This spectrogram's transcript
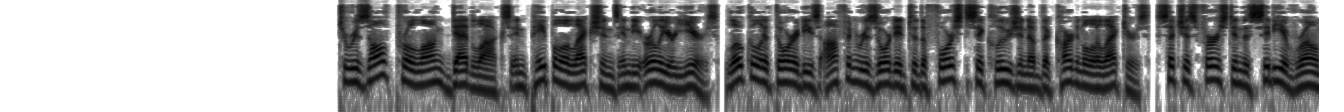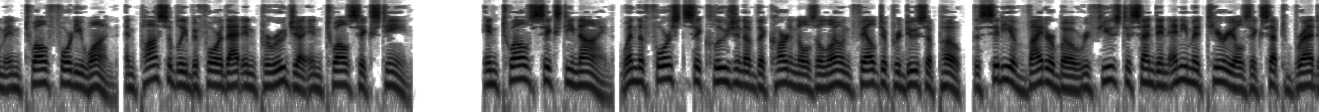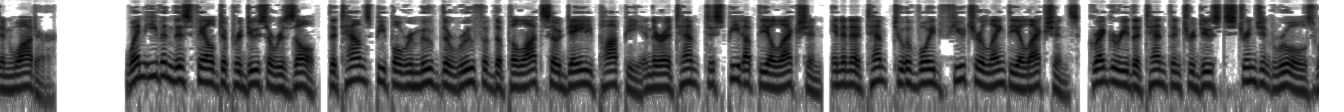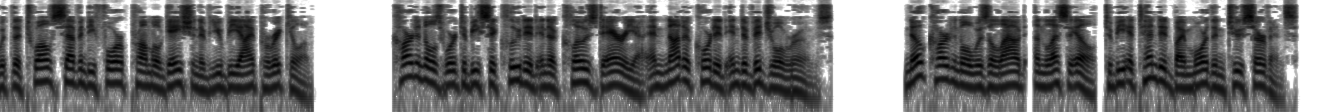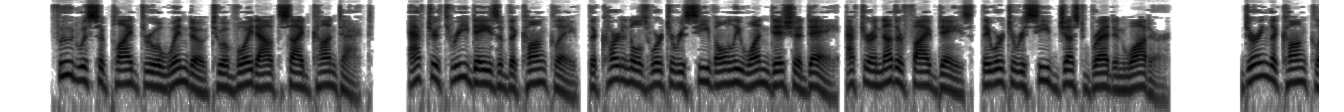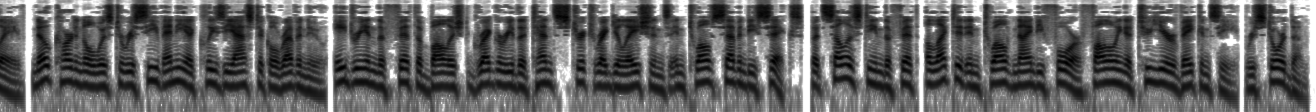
To resolve prolonged deadlocks in papal elections in the earlier years, local authorities often resorted to the forced seclusion of the cardinal electors, such as first in the city of Rome in 1241, and possibly before that in Perugia in 1216. In 1269, when the forced seclusion of the cardinals alone failed to produce a pope, the city of Viterbo refused to send in any materials except bread and water. When even this failed to produce a result, the townspeople removed the roof of the Palazzo dei Papi in their attempt to speed up the election. In an attempt to avoid future lengthy elections, Gregory X introduced stringent rules with the 1274 promulgation of UBI Periculum. Cardinals were to be secluded in a closed area and not accorded individual rooms. No cardinal was allowed, unless ill, to be attended by more than two servants. Food was supplied through a window to avoid outside contact. After three days of the conclave, the cardinals were to receive only one dish a day, after another five days, they were to receive just bread and water. During the conclave, no cardinal was to receive any ecclesiastical revenue. Adrian V abolished Gregory X's strict regulations in 1276, but Celestine V, elected in 1294 following a two-year vacancy, restored them.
